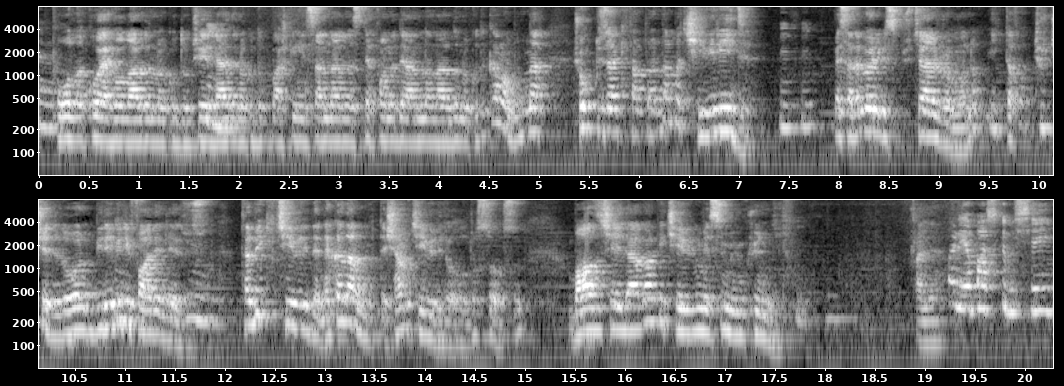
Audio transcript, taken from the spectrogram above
Evet. Paula Coelho'lardan okuduk, şeylerden okuduk, başka insanlardan, Stefano de Anna'lardan okuduk ama bunlar çok güzel kitaplardı ama çeviriydi. Mesela böyle bir spiritüel romanı ilk defa Türkçe'de doğru birebir ifadeyle yazıyorsun. Tabii ki çeviride ne kadar muhteşem çeviride olursa olsun bazı şeyler var ki çevrilmesi mümkün değil. Hani Oraya başka bir şey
